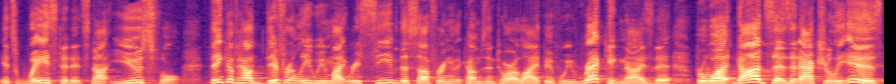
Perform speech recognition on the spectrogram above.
It's wasted. It's not useful. Think of how differently we might receive the suffering that comes into our life if we recognized it for what God says it actually is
